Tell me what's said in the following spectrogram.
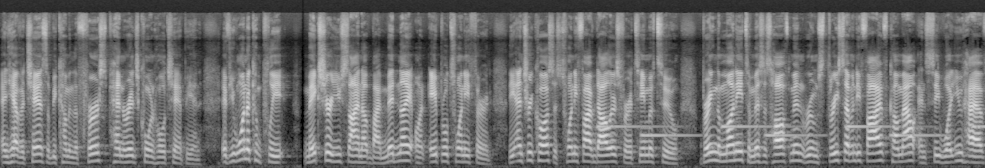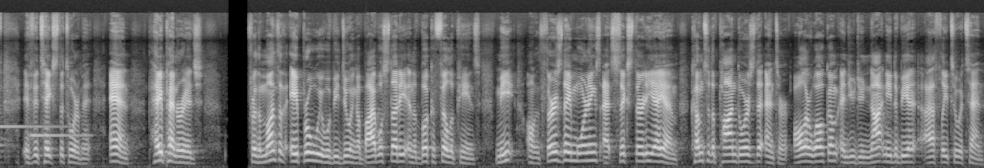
and you have a chance of becoming the first Pennridge Cornhole champion. If you want to complete Make sure you sign up by midnight on April 23rd. The entry cost is $25 for a team of two. Bring the money to Mrs. Hoffman, rooms 375. Come out and see what you have if it takes the tournament. And hey, Pennridge, For the month of April, we will be doing a Bible study in the book of Philippians. Meet on Thursday mornings at 6:30 a.m. Come to the pond doors to enter. All are welcome and you do not need to be an athlete to attend.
